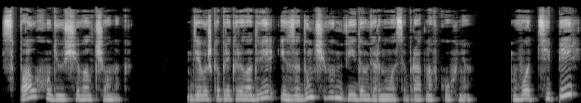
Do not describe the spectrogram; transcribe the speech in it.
спал худющий волчонок. Девушка прикрыла дверь и с задумчивым видом вернулась обратно в кухню. Вот теперь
